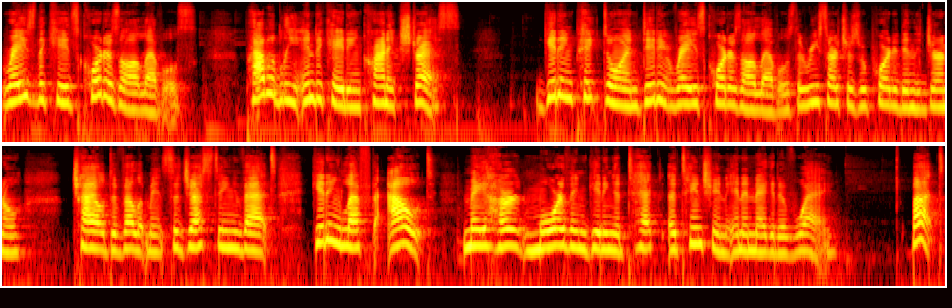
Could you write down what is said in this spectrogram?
raised the kids' cortisol levels, probably indicating chronic stress. getting picked on didn't raise cortisol levels. The researchers reported in the journal Child Development, suggesting that getting left out may hurt more than getting att- attention in a negative way. But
